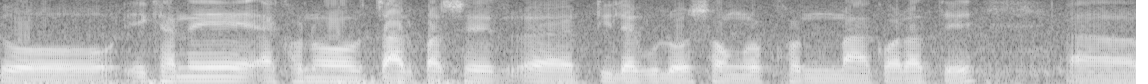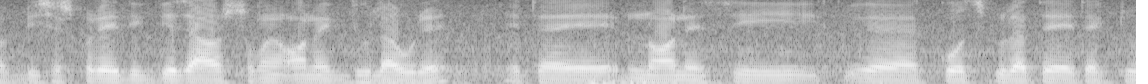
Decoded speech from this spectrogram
তো এখানে এখনও চারপাশের টিলাগুলো সংরক্ষণ না করাতে বিশেষ করে এদিক দিয়ে যাওয়ার সময় অনেক ধুলা উড়ে। এটায় নন এসি কোচগুলোতে এটা একটু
